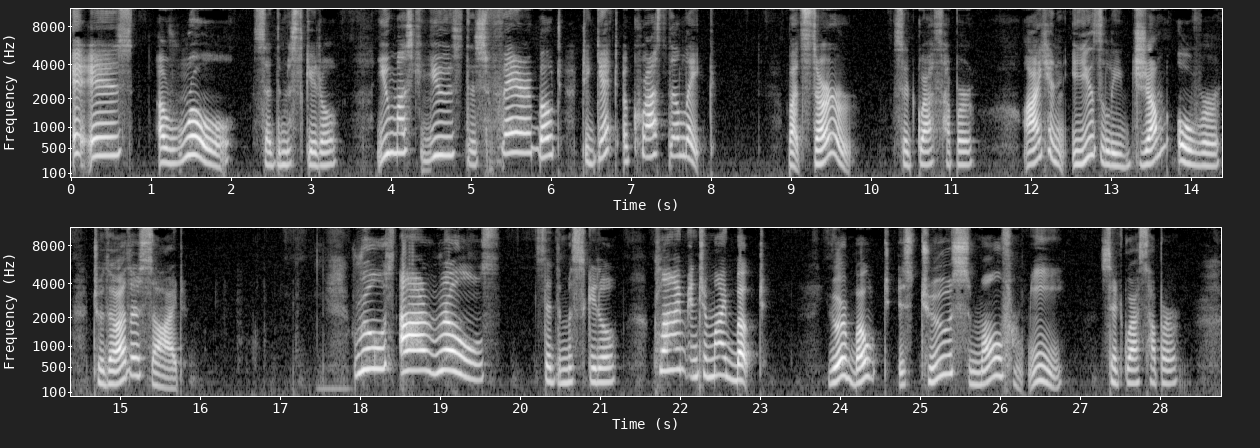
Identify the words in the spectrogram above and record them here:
It is a rule, said the mosquito. You must use this ferry boat to get across the lake. But, sir, said Grasshopper, I can easily jump over to the other side. Rules are rules, said the mosquito. Climb into my boat. Your boat is too small for me, said Grasshopper.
